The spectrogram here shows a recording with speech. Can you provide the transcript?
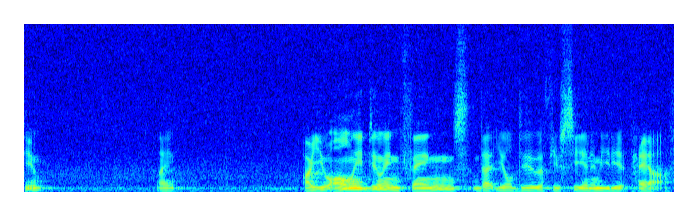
to you? Like, are you only doing things that you'll do if you see an immediate payoff?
